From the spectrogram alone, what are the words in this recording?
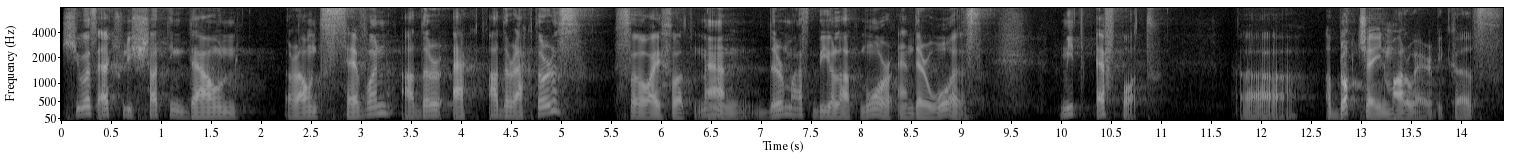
he was actually shutting down around seven other, act other actors. So I thought, man, there must be a lot more, and there was. Meet FBot, uh, a blockchain malware, because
